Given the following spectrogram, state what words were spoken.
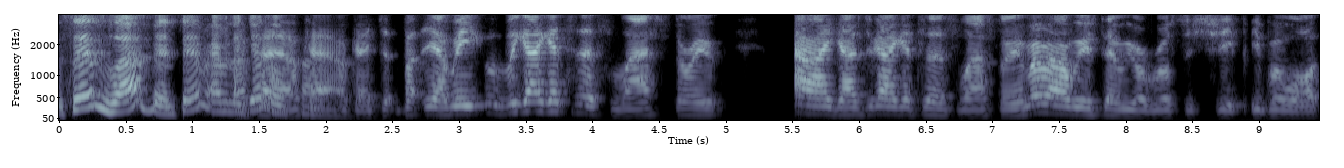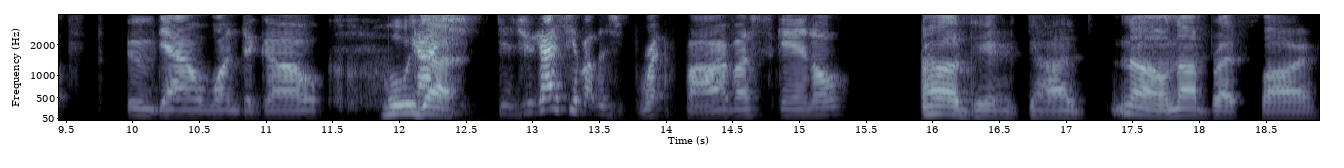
Sam's laughing. Sam having a Okay, good old okay, time. okay. So- But yeah, we we gotta get to this last story. All right, guys, we gotta get to this last story. Remember how we said we were roasted sheep? People lost two down, one to go. Who we got? Did you guys hear about this Brett Favre scandal? Oh dear God. No, not Brett Favre.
